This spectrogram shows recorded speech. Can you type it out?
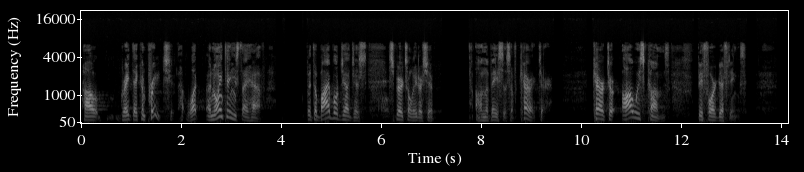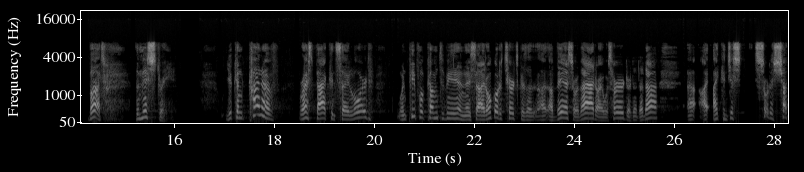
how great they can preach, what anointings they have. But the Bible judges spiritual leadership on the basis of character. Character always comes before giftings. But the mystery, you can kind of rest back and say, Lord, when people come to me and they say, I don't go to church because of, of, this or that, or I was hurt, or da da da, uh, I, I can just sort of shut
